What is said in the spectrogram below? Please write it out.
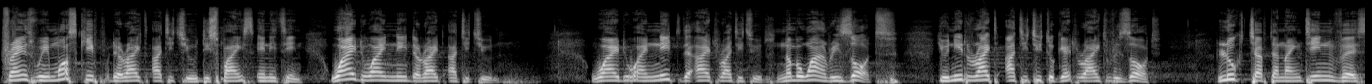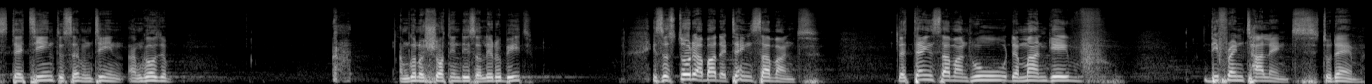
Friends, we must keep the right attitude despite anything. Why do I need the right attitude? Why do I need the right attitude? Number one, result. You need right attitude to get right result. Luke chapter 19, verse 13 to 17. I'm going to I'm going to shorten this a little bit. It's a story about the ten servant. The ten servant who the man gave different talents to them.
